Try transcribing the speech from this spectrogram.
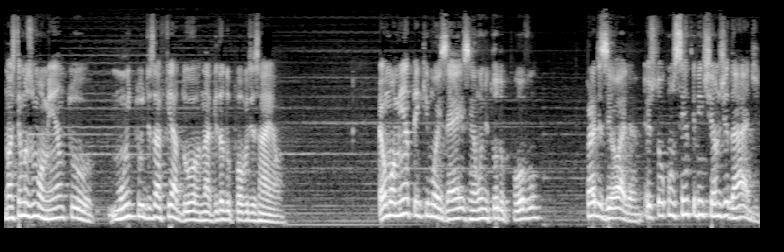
nós temos um momento muito desafiador na vida do povo de Israel. É o momento em que Moisés reúne todo o povo para dizer: Olha, eu estou com 120 anos de idade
